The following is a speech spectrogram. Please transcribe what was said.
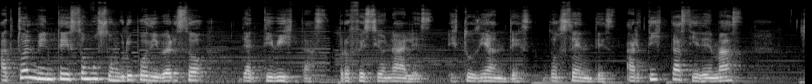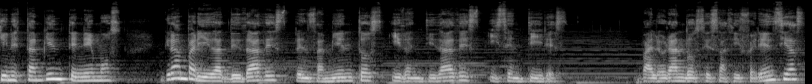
Actualmente somos un grupo diverso de activistas, profesionales, estudiantes, docentes, artistas y demás, quienes también tenemos gran variedad de edades, pensamientos, identidades y sentires. Valorándose esas diferencias,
